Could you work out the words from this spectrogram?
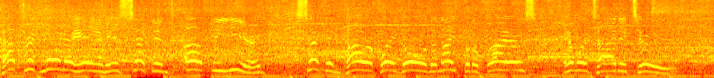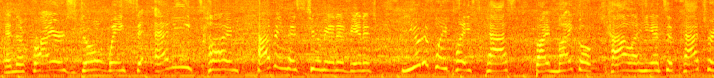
Patrick Moynihan, his second of the year. Second power play goal of the night for the Friars, and we're tied at two. And the Friars don't waste any time having this two-man advantage. Beautifully placed pass by Michael Callahan to Patrick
